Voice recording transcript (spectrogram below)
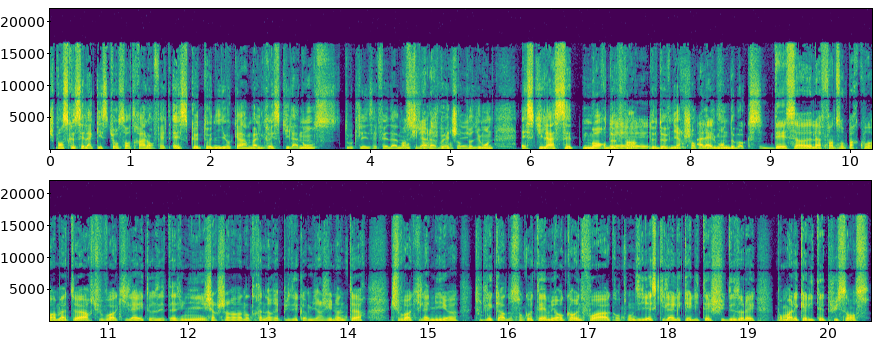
Je pense que c'est la question centrale en fait. Est-ce que Tony Yoka, malgré ce qu'il annonce, tous les effets d'annonce qu'il a la être champion du monde, est-ce qu'il a cette mort de faim de devenir champion Alex, du monde de boxe? Dès sa- la fin de son parcours amateur, tu vois qu'il a été aux États-Unis, chercher un entraîneur réputé comme Virgil Hunter. Tu vois qu'il a mis euh, toutes les cartes de son côté. Mais encore une fois, quand on dit est-ce qu'il a les qualités, je suis désolé. Pour moi, les qualités de puissance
